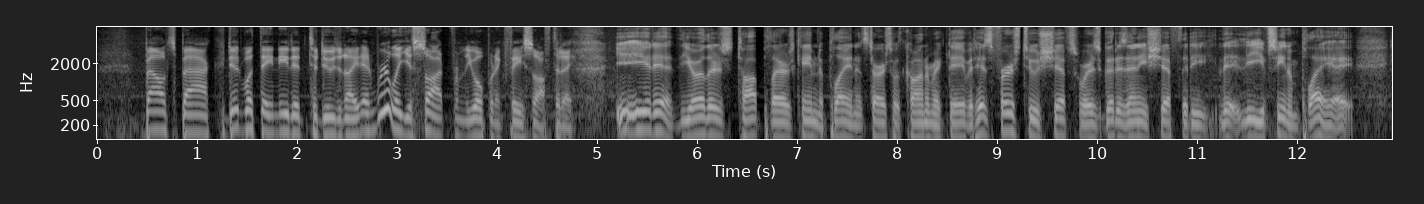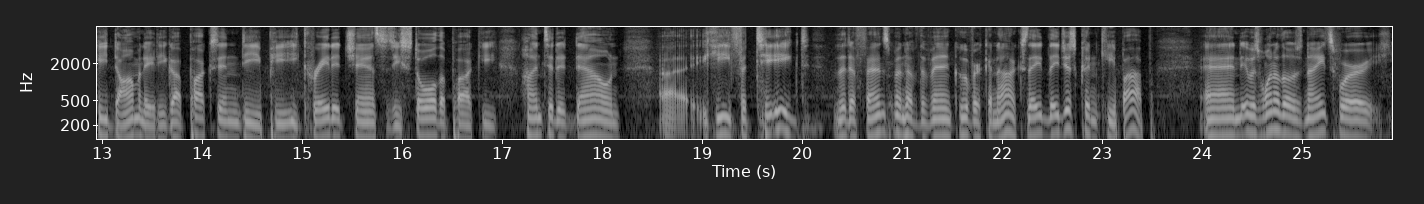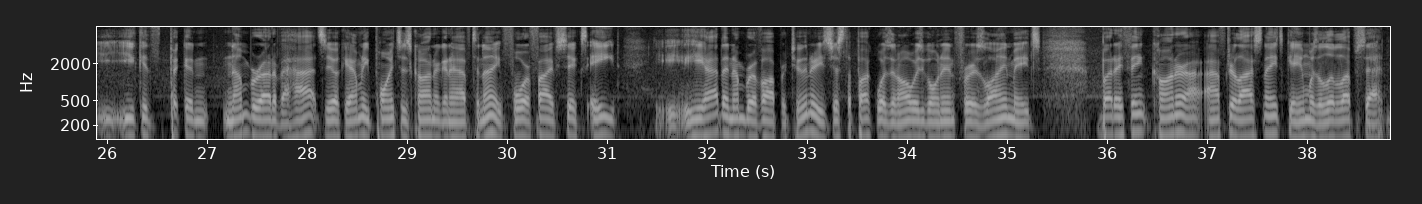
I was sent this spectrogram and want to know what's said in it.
bounced back, did what they needed to do tonight, and really you saw it from the opening faceoff today. You did. The Oilers' top players came to play, and it starts with Connor McDavid. His first two shifts were as good as any shift that he that you've seen him play. He dominated. He got pucks in deep. He, he created chances. He stole the puck. He hunted it down. Uh, he fatigued the defensemen of the Vancouver Canucks. They they just couldn't keep up. And it was one of those nights where you could pick a number out of a hat, say, okay, how many points is Connor going to have tonight? Four, five, six, eight. He had a number of opportunities, just the puck wasn't always going in for his line mates. But I think Connor, after last night's game, was a little upset.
